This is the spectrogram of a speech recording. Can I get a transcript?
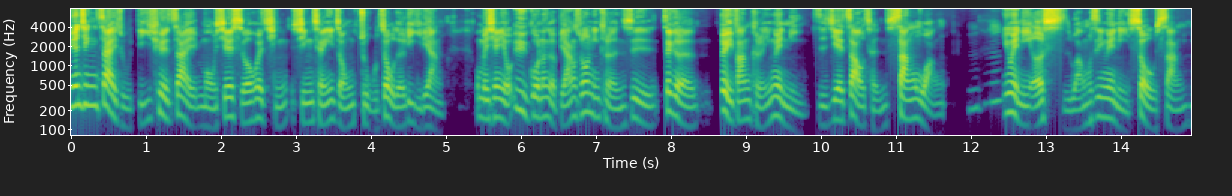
冤亲债主的确在某些时候会形形成一种诅咒的力量。我们以前有遇过那个，比方说你可能是这个对方，可能因为你直接造成伤亡，因为你而死亡，或是因为你受伤，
